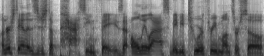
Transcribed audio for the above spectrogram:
understand that this is just a passing phase that only lasts maybe two or three months or so,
